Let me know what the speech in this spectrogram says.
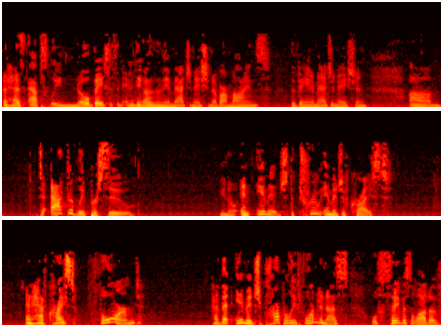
that has absolutely no basis in anything other than the imagination of our minds, the vain imagination, um, to actively pursue, you know, an image, the true image of Christ, and have Christ formed, have that image properly formed in us, will save us a lot of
